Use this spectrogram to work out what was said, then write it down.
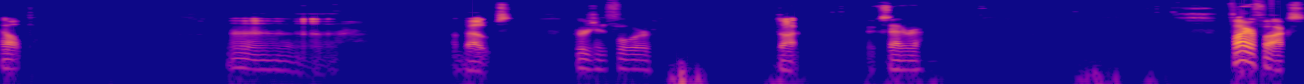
Help. Uh, about version 4 dot etc. Firefox.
